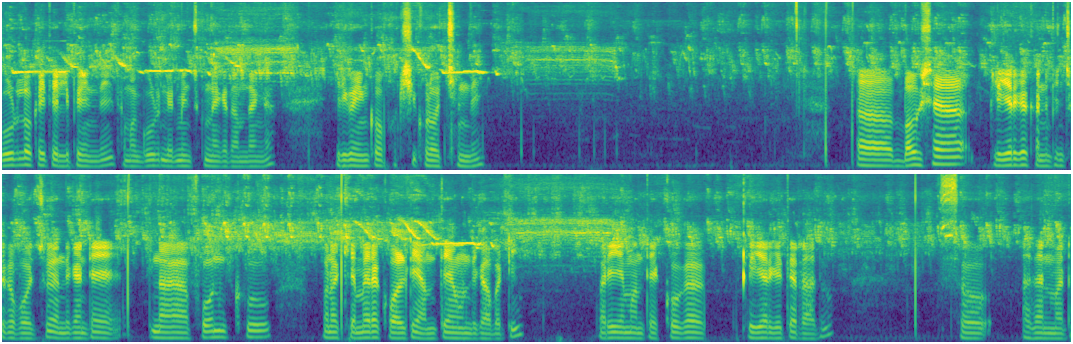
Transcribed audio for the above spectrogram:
గూడులోకి అయితే వెళ్ళిపోయింది. తమ గూడు నిర్మించుకున్నాయి కదా అందంగా. ఇదిగో ఇంకో పక్షి కూడా వచ్చింది. బహుశా క్లియర్గా కనిపించకపోవచ్చు. ఎందుకంటే నా ఫోన్కు మన కెమెరా క్వాలిటీ అంతే ఉంది కాబట్టి మరి ఏమంత ఎక్కువగా క్లియర్గా అయితే రాదు. సో అదనమాట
